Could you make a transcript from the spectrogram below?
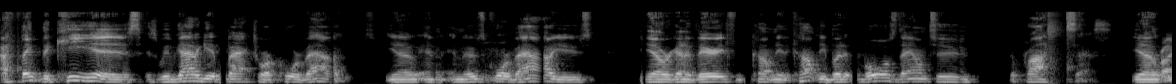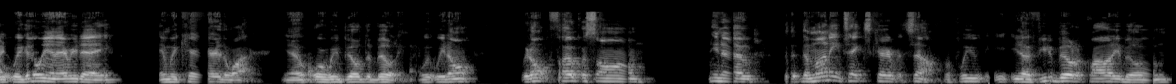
I think the key is is we've got to get back to our core values, you know, and, and those mm-hmm. core values, you know, are going to vary from company to company, but it boils down to the process you know, right. we, go in every day and we carry the water, you know, or we build the building. We, we don't we don't focus on, you know, the, the, money takes care of itself. If we, you know, if you build a quality building,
